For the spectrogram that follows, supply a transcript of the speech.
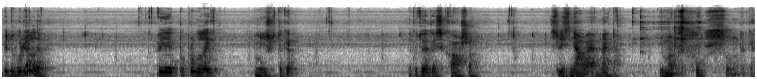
підгуляли. Я як попробувала їх, мені щось таке, як ото якась каша слізнява, знаєте. Думаю, фу, що воно таке.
